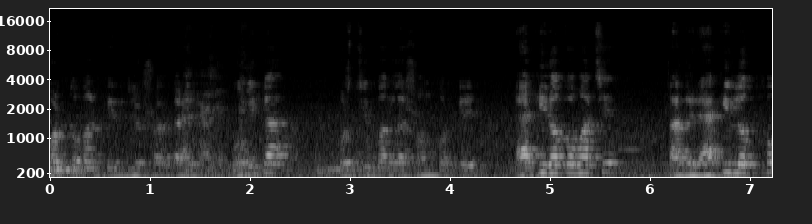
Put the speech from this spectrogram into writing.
বর্তমান কেন্দ্রীয় সরকারের ভূমিকা, পশ্চিমবাংলা সম্পর্কে একই রকম আছে, তাদের একই লক্ষ্য,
